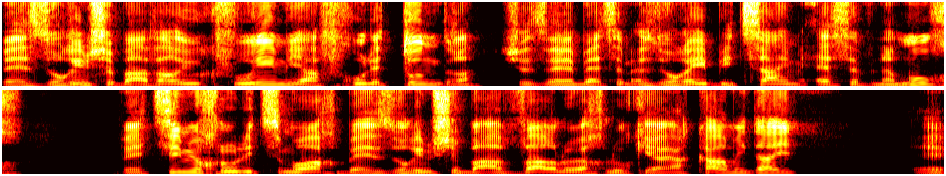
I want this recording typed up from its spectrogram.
ואזורים שבעבר היו קפואים יהפכו לטונדרה, שזה בעצם אזורי ביצה עם עשב נמוך, ועצים יוכלו לצמוח באזורים שבעבר לא יכלו כי היה קר מדי. אה,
